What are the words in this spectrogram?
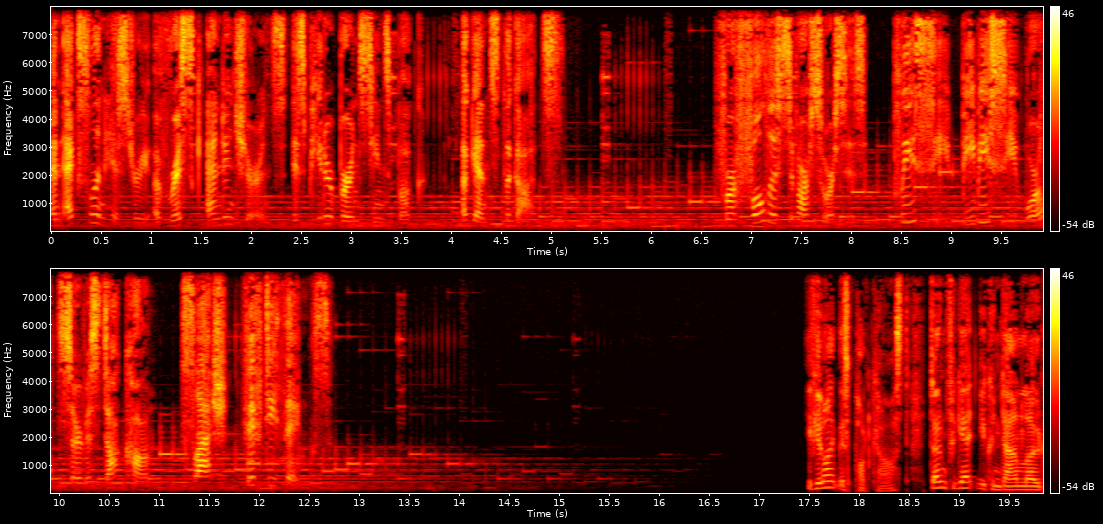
An excellent history of risk and insurance is Peter Bernstein's book, Against the Gods. For a full list of our sources, please see bbcworldservice.com slash 50 things. If you like this podcast, don't forget you can download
